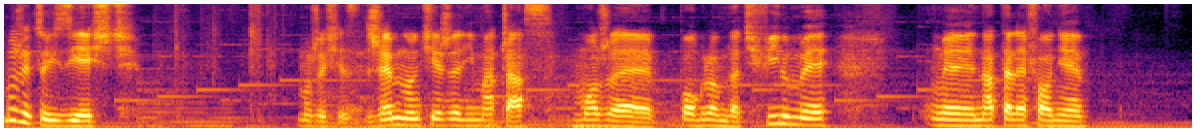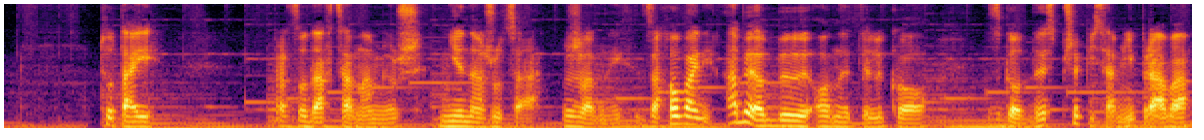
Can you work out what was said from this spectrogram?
może coś zjeść. Może się zdrzemnąć, jeżeli ma czas. Może pooglądać filmy na telefonie. Tutaj pracodawca nam już nie narzuca żadnych zachowań, aby były one tylko zgodne z przepisami prawa.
